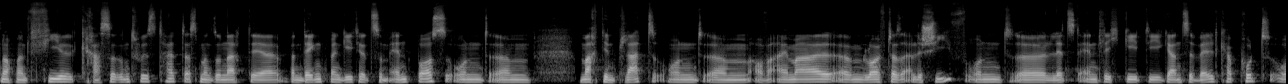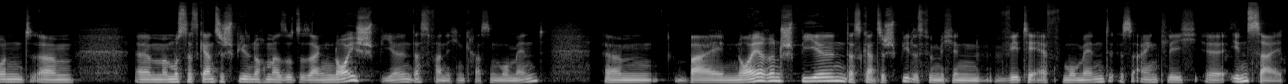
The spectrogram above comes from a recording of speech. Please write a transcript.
nochmal einen viel krasseren Twist hat, dass man so nach der, man denkt, man geht jetzt zum Endboss und ähm, macht den platt und ähm, auf einmal ähm, läuft das alles schief und äh, letztendlich geht die ganze Welt kaputt und ähm, äh, man muss das ganze Spiel nochmal sozusagen neu spielen. Das fand ich einen krassen Moment. Ähm, bei neueren Spielen, das ganze Spiel ist für mich ein WTF-Moment, ist eigentlich äh, Inside,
